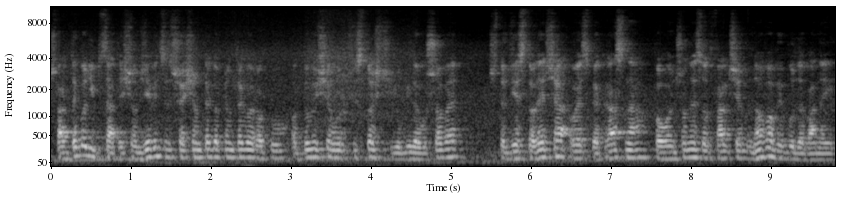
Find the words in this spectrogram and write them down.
4 lipca 1965 roku odbyły się uroczystości jubileuszowe 40-lecia OSP Krasna połączone z otwarciem nowo wybudowanej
